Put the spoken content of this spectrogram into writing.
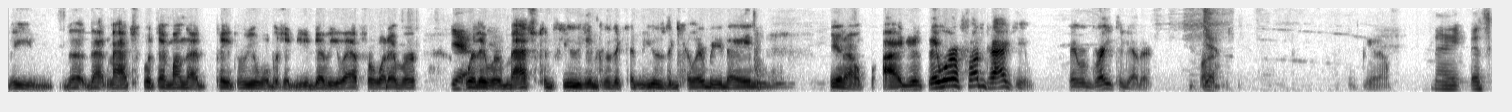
the the that match with them on that pay per view. What was it, UWF or whatever? Yeah. Where they were mass confusion because they couldn't use the Killer Bee name. You know, I just they were a fun tag team. They were great together. But, Yeah. You know. Hey, It's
